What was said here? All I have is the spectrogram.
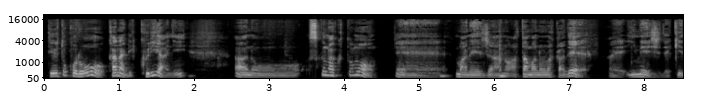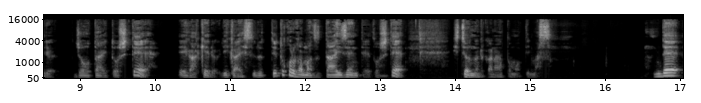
っていうところをかなりクリアに、あの少なくとも、えー、マネージャーの頭の中で、えー、イメージできる状態として描ける、理解するっていうところがまず大前提として必要になるかなと思っています。で、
